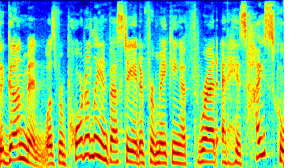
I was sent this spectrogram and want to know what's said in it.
The gunman was reportedly investigated for making a threat at his high school.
